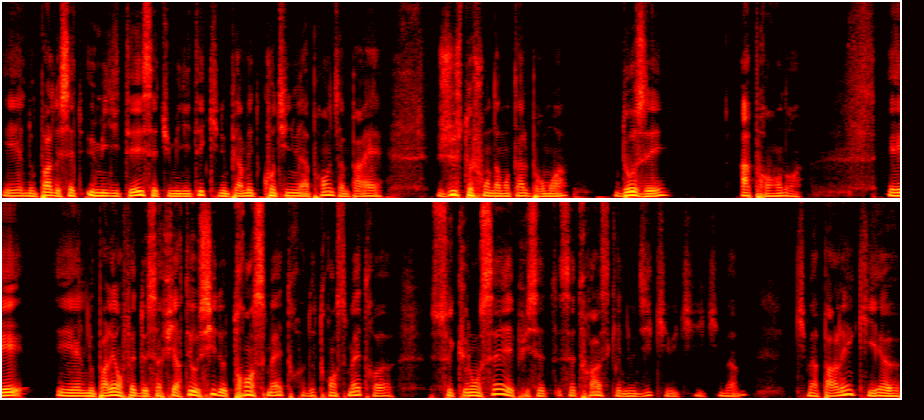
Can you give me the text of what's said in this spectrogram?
Et elle nous parle de cette humilité, cette humilité qui nous permet de continuer à apprendre. Ça me paraît juste fondamental pour moi, d'oser apprendre. Et et elle nous parlait en fait de sa fierté aussi de transmettre, de transmettre euh, ce que l'on sait. Et puis cette, phrase qu'elle nous dit qui, m'a parlé, qui est euh,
